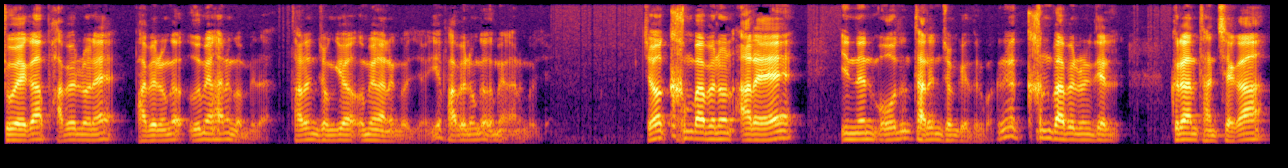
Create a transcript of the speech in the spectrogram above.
교회가 바벨론에 바벨론과 음행하는 겁니다. 다른 종교와 음행하는 거죠. 이게 바벨론과 음행하는 거죠. 저 큰 바벨론 아래에 있는 모든 다른 종교들과 그러니까 큰 바벨론이 될 그러한 단체가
